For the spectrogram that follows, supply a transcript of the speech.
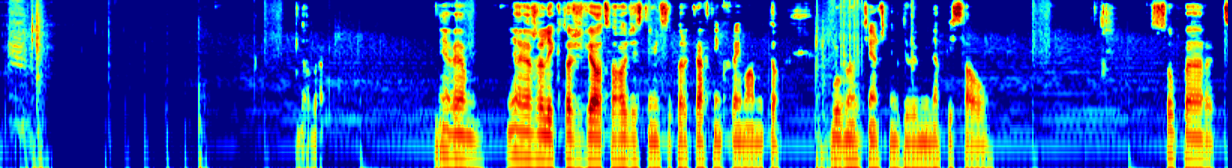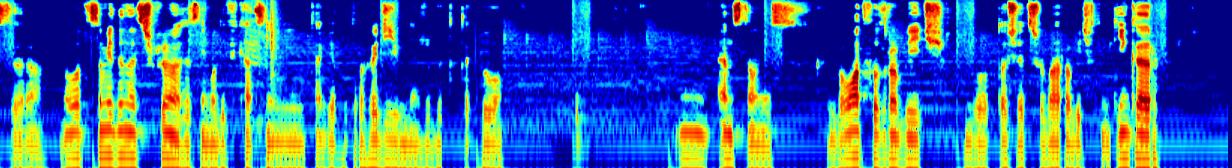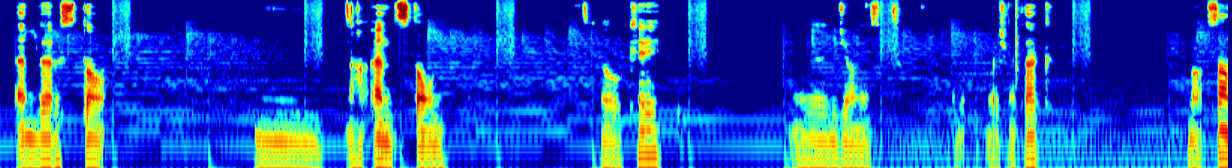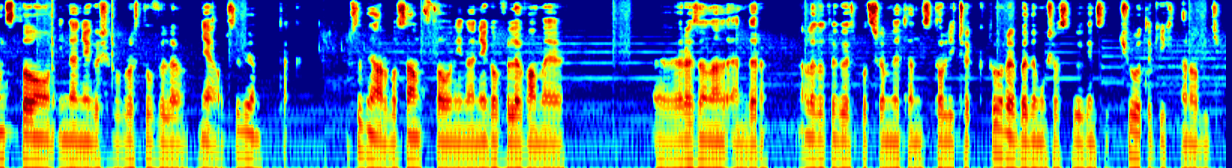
Dobra. Nie wiem. Ja, jeżeli ktoś wie o co chodzi z tymi super crafting frame'ami, to byłbym wdzięczny, gdyby mi napisał Super, etc. No bo to są jedyne trzy przedmioty z tej modyfikacji i tak to trochę dziwne, żeby to tak było. Mm, Endstone jest chyba łatwo zrobić, bo to się trzeba robić w tym Tinker. Enderstone... Mm, aha, Endstone. Yy, Gdzie on jest? Weźmy tak. No, Sandstone i na niego się po prostu wylewa. Nie, Obsidian? Tak. Obsidian albo Sandstone i na niego wylewamy e, Resonant Ender. Ale do tego jest potrzebny ten stoliczek, który będę musiał sobie więcej ciutek ich narobić.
